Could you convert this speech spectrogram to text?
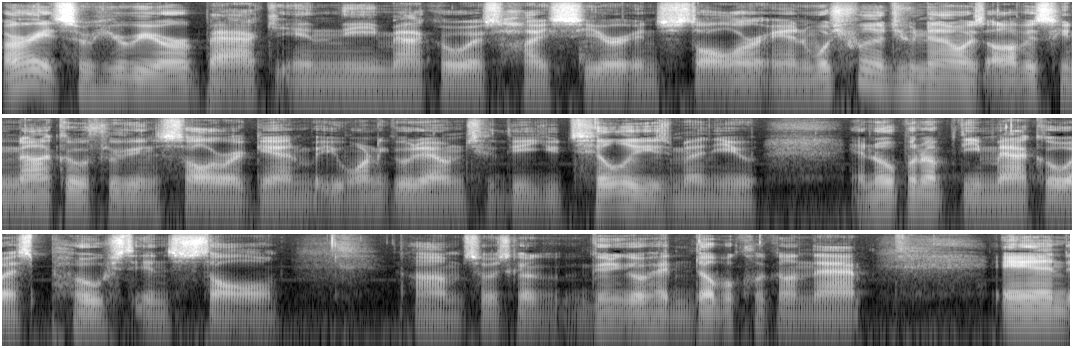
Alright, so here we are back in the macOS High Sierra installer and what you want to do now is obviously not go through the installer again, but you want to go down to the utilities menu and open up the macOS post install. Um, so it's going to go ahead and double click on that. And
